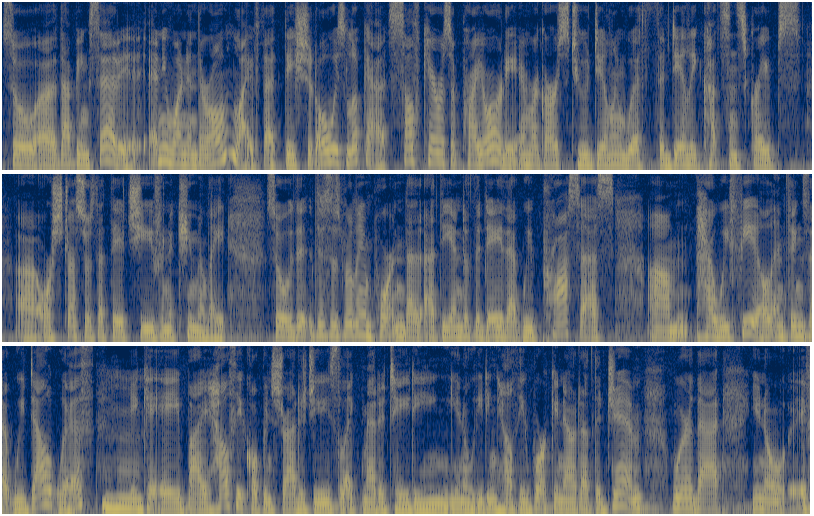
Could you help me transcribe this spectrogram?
So uh, that being said, anyone in their own life that they should always look at self care as a priority in regards to dealing with the daily cuts cuts and scrapes uh, or stressors that they achieve and accumulate. So th- this is really important that at the end of the day that we process um, how we feel and things that we dealt with, mm-hmm. aka by healthy coping strategies like meditating, you know, eating healthy, working out at the gym, where that you know if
